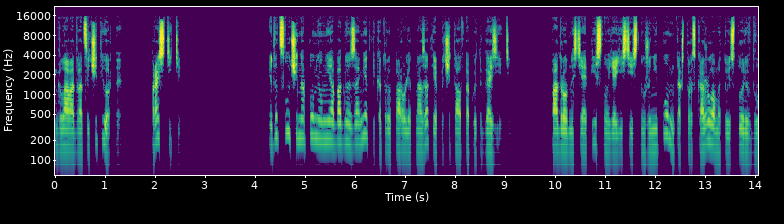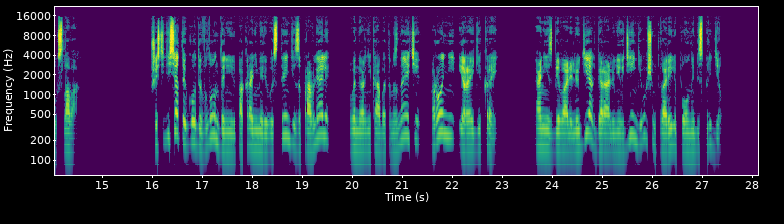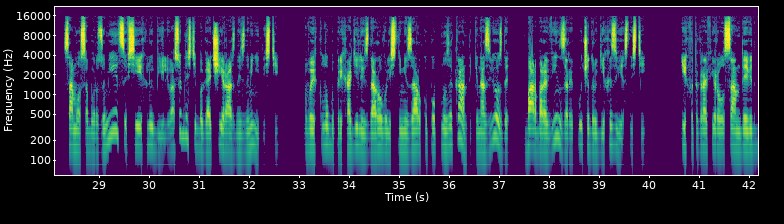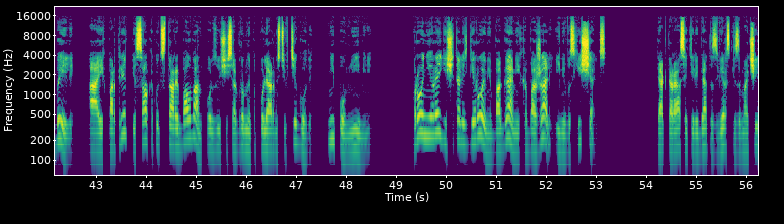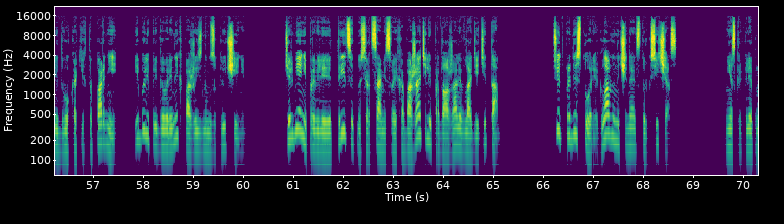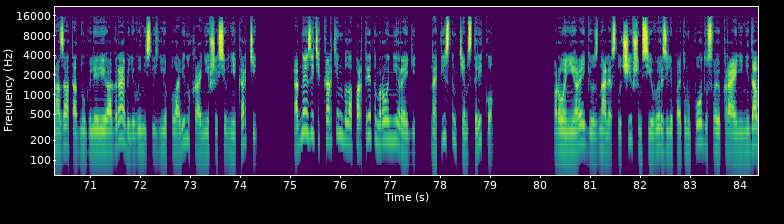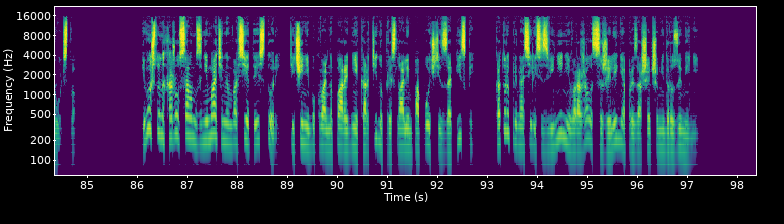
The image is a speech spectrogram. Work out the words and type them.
Глава 24. Простите. Этот случай напомнил мне об одной заметке, которую пару лет назад я прочитал в какой-то газете. Подробности описанного я, естественно, уже не помню, так что расскажу вам эту историю в двух словах. В 60-е годы в Лондоне, или, по крайней мере, в Эстенде, заправляли, вы наверняка об этом знаете, Ронни и Регги Крей. Они избивали людей, отбирали у них деньги, в общем, творили полный беспредел. Само собой разумеется, все их любили, в особенности богачи и разные знаменитости. В их клубы приходили и здоровались с ними за руку поп-музыканты, кинозвезды, Барбара Винзер и куча других известностей. Их фотографировал сам Дэвид Бейли, а их портрет писал какой-то старый болван, пользующийся огромной популярностью в те годы, не помню имени. Ронни и Регги считались героями, богами, их обожали, ими восхищались. Как-то раз эти ребята зверски замочили двух каких-то парней, и были приговорены к пожизненному заключению. В тюрьме они провели лет 30, но сердцами своих обожателей продолжали владеть и там. Все это предыстория, главное начинается только сейчас. Несколько лет назад одну галерею ограбили, вынесли из нее половину хранившихся в ней картин. Одна из этих картин была портретом Ронни Регги, написанным тем стариком. Ронни и Регги узнали о случившемся и выразили по этому поводу свое крайнее недовольство. И вот что я нахожу самым занимательным во всей этой истории. В течение буквально пары дней картину прислали им по почте с запиской, в которой приносились извинения и выражалось сожаление о произошедшем недоразумении.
